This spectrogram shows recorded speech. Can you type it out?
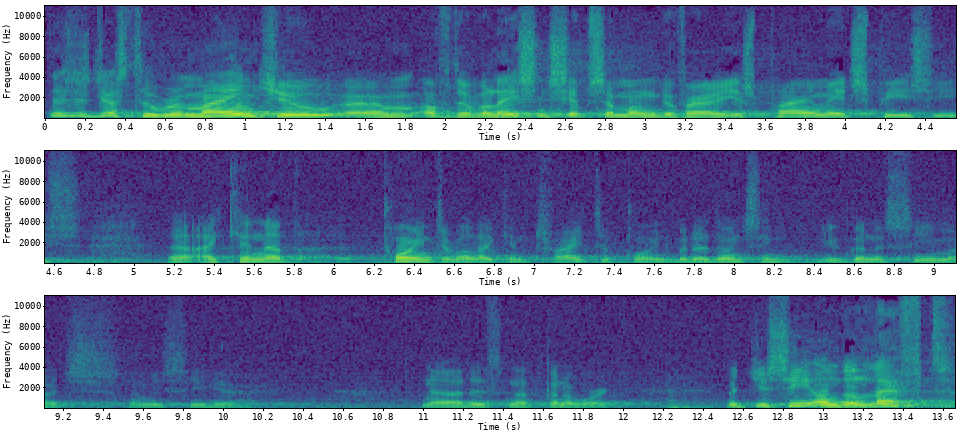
This is just to remind you um, of the relationships among the various primate species. Uh, I cannot point, well, I can try to point, but I don't think you're going to see much. Let me see here. No, this is not going to work. But you see on the left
